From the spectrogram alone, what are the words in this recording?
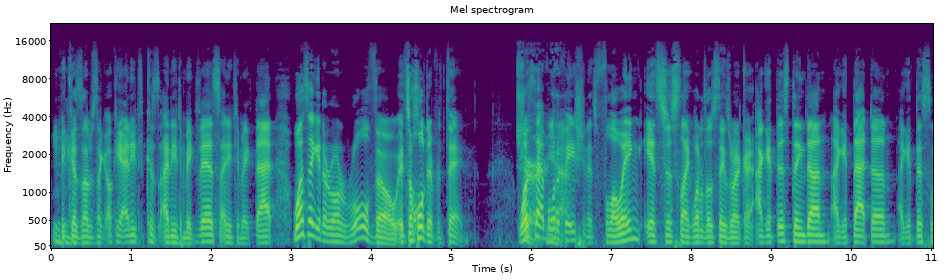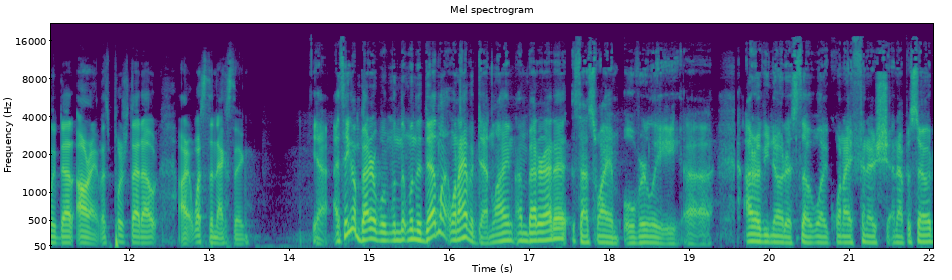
mm-hmm. because I was like, okay, I need because I need to make this, I need to make that. Once I get on a roll, though, it's a whole different thing. Sure, Once that motivation yeah. is flowing, it's just like one of those things where I, I get this thing done, I get that done, I get this thing done. All right, let's push that out. All right, what's the next thing? Yeah, I think I'm better when when the, when the deadline when I have a deadline, I'm better at it. So that's why I'm overly. Uh, I don't know if you noticed though, like when I finish an episode,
